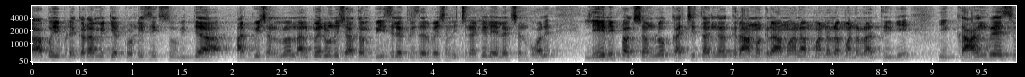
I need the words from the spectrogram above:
రాబోయే ఇప్పుడు ఎకనామిక్ ఇయర్ ట్వంటీ సిక్స్ విద్యా అడ్మిషన్లో నలభై రెండు శాతం బీసీలకు రిజర్వేషన్లు ఇచ్చినాకే ఎలక్షన్ పోవాలి. లేని పక్షంలో ఖచ్చితంగా గ్రామ గ్రామాల మండల మండలాలు తిరిగి ఈ కాంగ్రెస్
